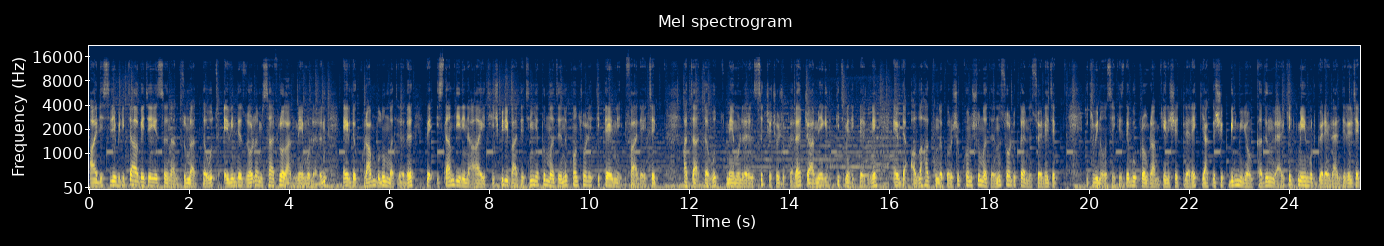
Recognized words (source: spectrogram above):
Ailesiyle birlikte ABD'ye sığınan Zumrat Davut, evinde zorla misafir olan memurların evde Kur'an bulunmadığını ve İslam dinine ait hiçbir ibadetin yapılmadığını kontrol ettiklerini ifade etti. Hatta Davut, memurların sıkça çocuklara camiye gidip gitmediklerini, evde Allah hakkında konuşup konuşulmadığını sorduklarını söyledi. 2018'de bu program genişletilerek yaklaşık 1 milyon kadın ve erkek memur görevlendirildi.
